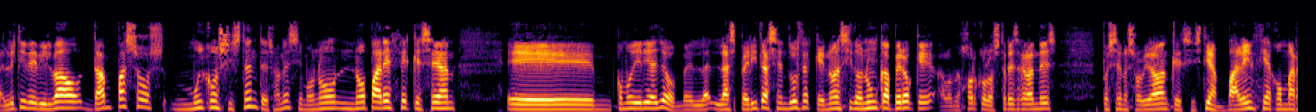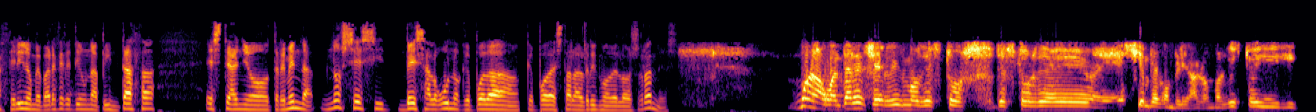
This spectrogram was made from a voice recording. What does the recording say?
Atleti de Bilbao dan pasos muy consistentes, Onésimo. No, no parece que sean eh, ¿cómo diría yo? Las peritas en dulce que no han sido nunca, pero que a lo mejor con los tres grandes pues se nos olvidaban que existían. Valencia con Marcelino me parece que tiene una pintaza este año tremenda. No sé si ves alguno que pueda que pueda estar al ritmo de los grandes. Bueno, aguantar ese ritmo de estos de estos de eh, siempre complicado. Lo hemos visto y, y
